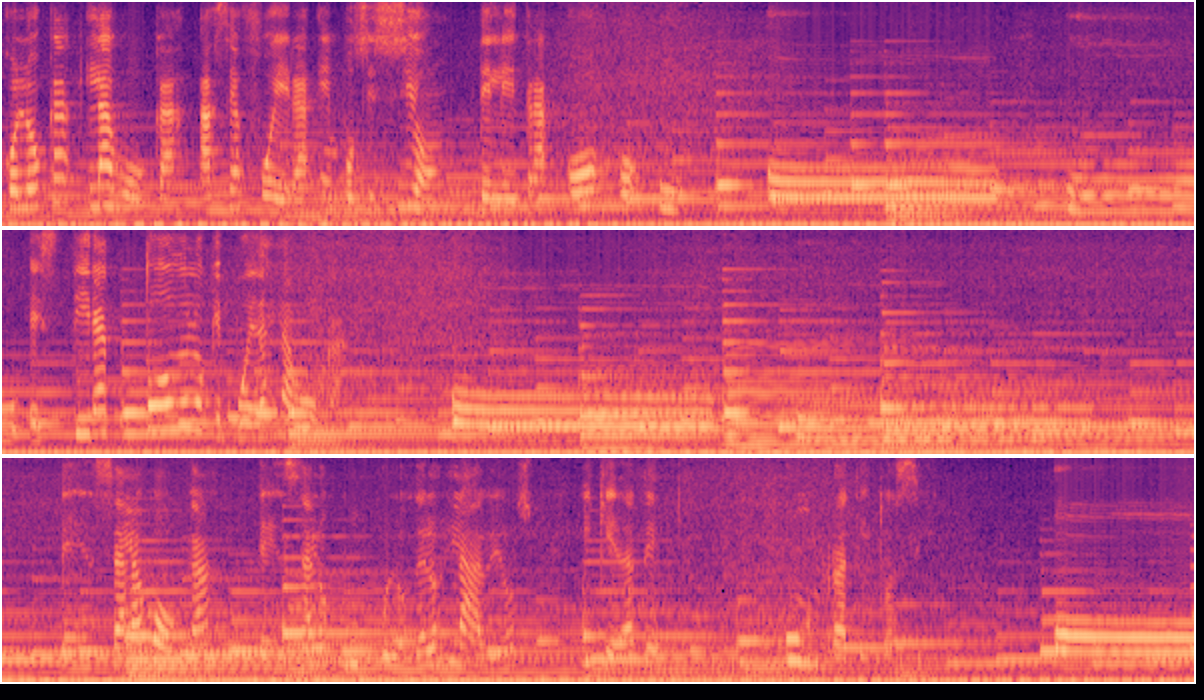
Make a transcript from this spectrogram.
Coloca la boca hacia afuera en posición de letra O o U. O, U. Estira todo lo que puedas la boca. O, tensa los músculos de los labios y quédate un ratito así. O,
